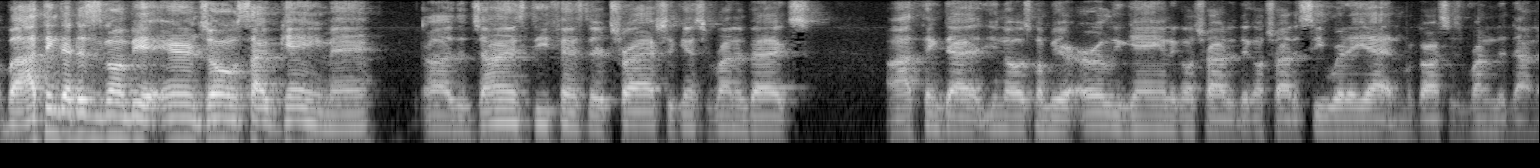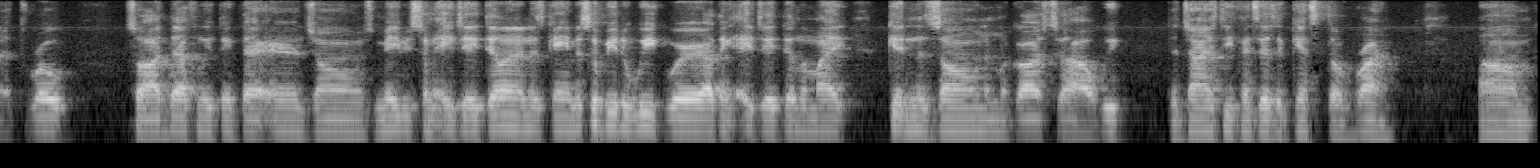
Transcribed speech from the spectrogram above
but I think that this is going to be an Aaron Jones type game, man. Uh, the Giants defense, they're trash against running backs. I think that you know it's going to be an early game. They're going to try to they're going to try to see where they at in regards to running it down their throat. So I definitely think that Aaron Jones, maybe some AJ Dillon in this game. This will be the week where I think AJ Dillon might get in the zone in regards to how weak the Giants defense is against the run. Um,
